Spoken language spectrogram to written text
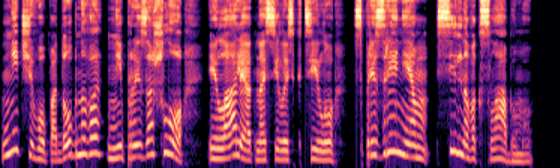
ничего подобного не произошло, и Лали относилась к Тилу с презрением сильного к слабому.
